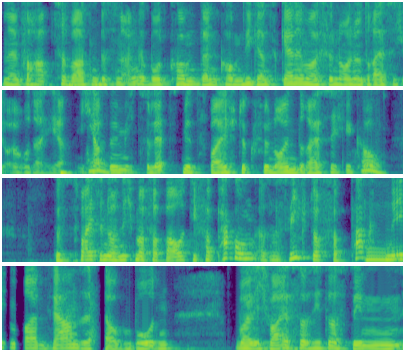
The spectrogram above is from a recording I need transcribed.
und einfach abzuwarten, bis ein Angebot kommt, dann kommen die ganz gerne mal für 39 Euro daher. Ich Oh. habe nämlich zuletzt mir zwei Stück für 39 gekauft. Das zweite noch nicht mal verbaut. Die Verpackung, also es liegt doch verpackt Mhm. neben meinem Fernseher auf dem Boden, weil ich weiß, dass ich das den,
